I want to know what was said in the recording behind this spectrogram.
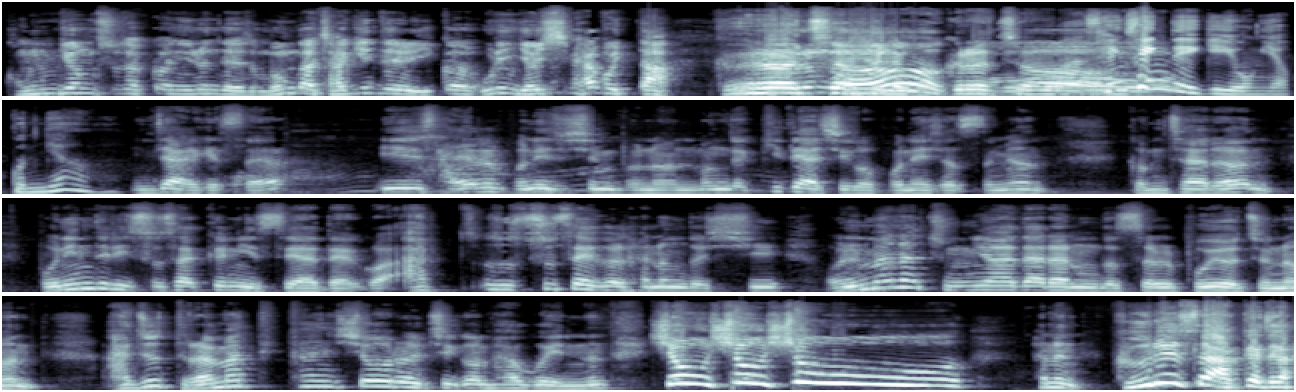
공경 수사권 이런 데서 뭔가 자기들 이건 우린 열심히 하고 있다. 그렇죠. 그렇죠. 오. 생생내기용이었군요. 이제 알겠어요? 이 사연을 보내주신 분은 뭔가 기대하시고 보내셨으면 검찰은 본인들이 수사권이 있어야 되고 압수수색을 하는 것이 얼마나 중요하다라는 것을 보여주는 아주 드라마틱한 쇼를 지금 하고 있는 쇼 쇼쇼 하는 그래서 아까 제가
